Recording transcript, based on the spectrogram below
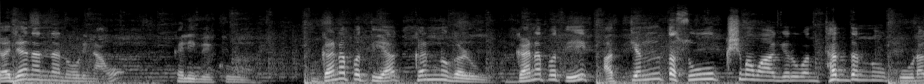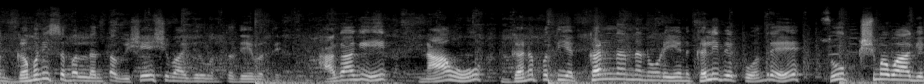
ಗಜನನ್ನು ನೋಡಿ ನಾವು ಕಲಿಬೇಕು. ಗಣಪತಿಯ ಕಣ್ಣುಗಳು ಗಣಪತಿ ಅತ್ಯಂತ ಸೂಕ್ಷ್ಮವಾಗಿರುವಂಥದ್ದನ್ನು ಕೂಡ ಗಮನಿಸಬಲ್ಲಂಥ ವಿಶೇಷವಾಗಿರುವಂಥ ದೇವತೆ. ಹಾಗಾಗಿ ನಾವು ಗಣಪತಿಯ ಕಣ್ಣನ್ನು ನೋಡಿ ಏನು ಕಲಿಬೇಕು ಅಂದರೆ ಸೂಕ್ಷ್ಮವಾಗಿ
